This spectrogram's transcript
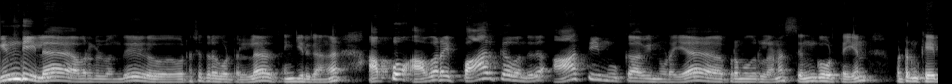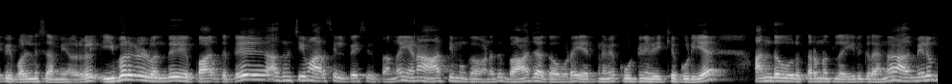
கிண்டியில் அவர்கள் வந்து ஒரு நட்சத்திர ஹோட்டலில் தங்கியிருக்காங்க. அப்போ அவரை பார்க்க வந்தது அதிமுகவினுடைய பிரமுகர்களான செங்கோட்டையன் மற்றும் கே பி பழனிசாமி அவர்கள். இவர்கள் வந்து பார்த்துட்டு அது நிச்சயமாக அரசியல் பேசியிருப்பாங்க. ஏன்னா அதிமுகவானது பாஜகவோட ஏற்கனவே கூட்டணி வைக்கக்கூடிய அந்த ஒரு தருணத்தில் இருக்கிறாங்க. அது மேலும்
